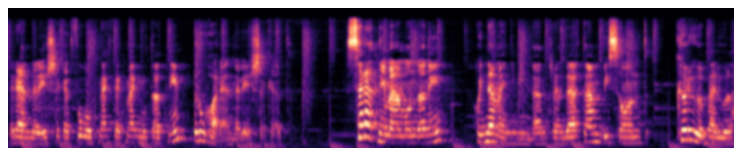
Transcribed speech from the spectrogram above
rendeléseket fogok nektek megmutatni, ruharendeléseket. Szeretném elmondani, hogy nem ennyi mindent rendeltem, viszont körülbelül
